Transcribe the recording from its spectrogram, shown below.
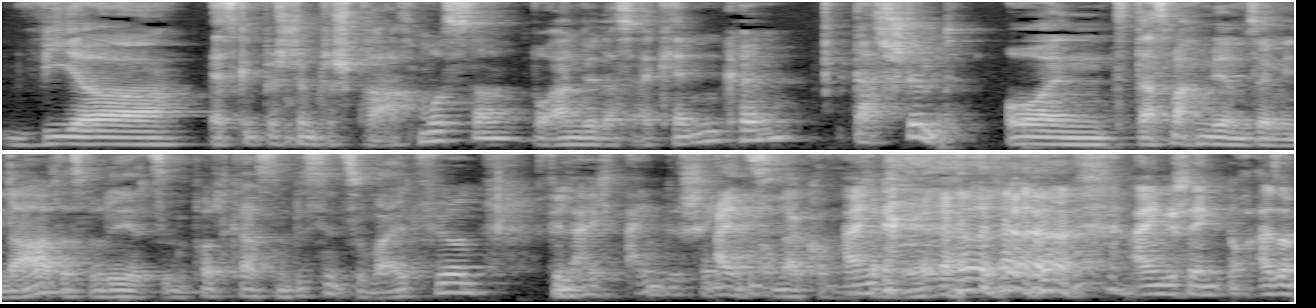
wir, es gibt bestimmte Sprachmuster, woran wir das erkennen können. Das stimmt. Und das machen wir im Seminar. Das würde jetzt im Podcast ein bisschen zu weit führen. Vielleicht ein Geschenk Eins, noch. na komm. Ein, ein Geschenk noch. Also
